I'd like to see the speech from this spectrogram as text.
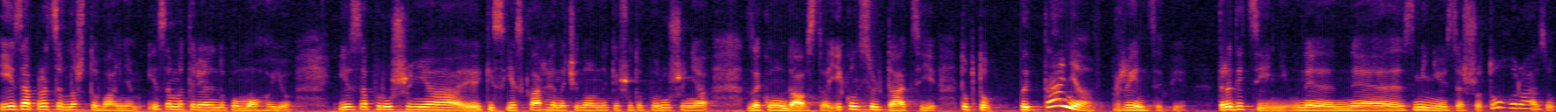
і за працевлаштуванням, і за матеріальною допомогою, і за порушення, якісь є скарги на чиновників щодо порушення законодавства, і консультації. Тобто питання, в принципі, традиційні, вони не змінюються що того разу,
